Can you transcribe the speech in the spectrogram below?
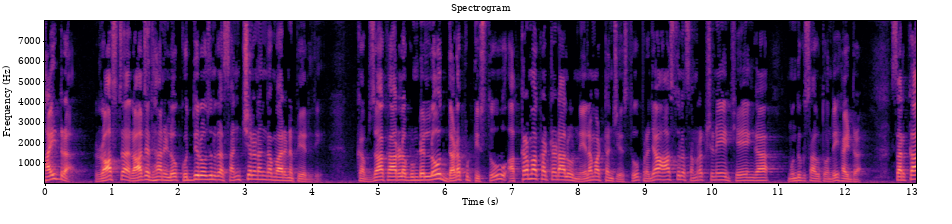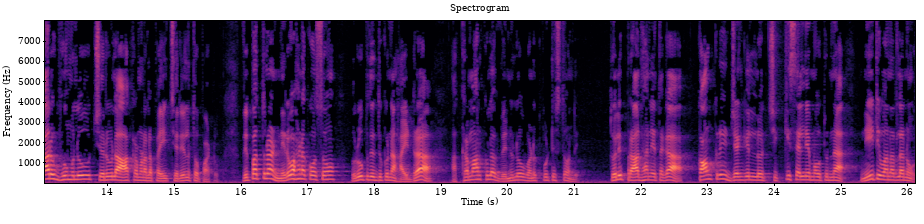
హైడ్రా రాష్ట్ర రాజధానిలో కొద్ది రోజులుగా సంచలనంగా మారిన పేరుది. కబ్జాకారుల గుండెల్లో దడ పుట్టిస్తూ అక్రమ కట్టడాలు నేలమట్టం చేస్తూ ప్రజా ఆస్తుల సంరక్షణే ధ్యేయంగా ముందుకు సాగుతోంది హైడ్రా. సర్కారు భూములు చెరువుల ఆక్రమణలపై చర్యలతో పాటు విపత్తుల నిర్వహణ కోసం రూపుదిద్దుకున్న హైడ్రా అక్రమార్కుల వెన్నులో వణుకు పుట్టిస్తోంది. తొలి ప్రాధాన్యతగా కాంక్రీట్ జంగిల్లో చిక్కి శల్యమవుతున్న నీటి వనరులను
